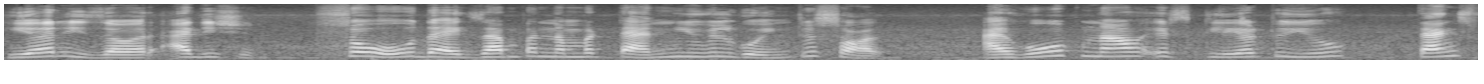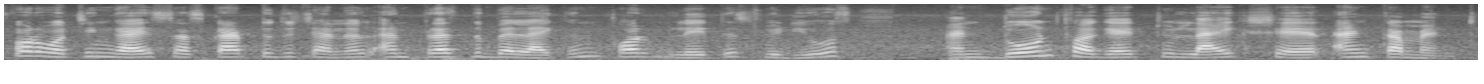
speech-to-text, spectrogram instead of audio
Here is our addition. So the example number 10 you will going to solve. I hope now it's clear to you. Thanks for watching guys. Subscribe to the channel and press the bell icon for latest videos. And don't forget to like, share and comment.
